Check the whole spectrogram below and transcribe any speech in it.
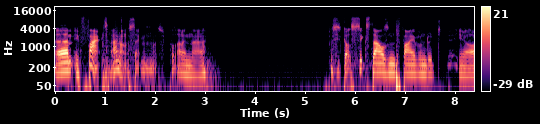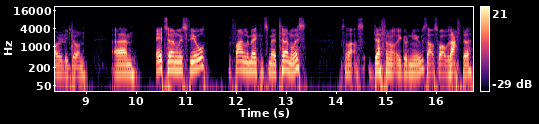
Um, in fact, hang on a second. Let's put that in there. Plus, it's got 6,500, you know, already done. Um, Aeternalis fuel. We're finally making some Aeternalis. So that's definitely good news. That's what I was after.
